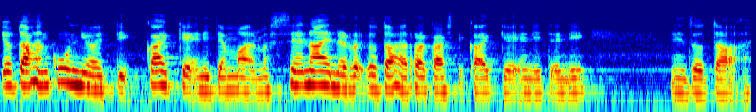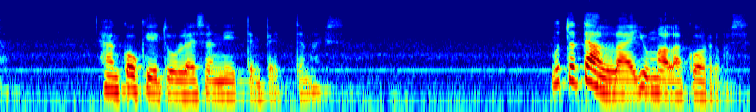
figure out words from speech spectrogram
jota hän kunnioitti kaikkein eniten maailmassa, se nainen, jota hän rakasti kaikkein eniten, niin, niin tota, hän koki tulleensa niiden pettämäksi. Mutta tällä ei Jumala korvasi.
